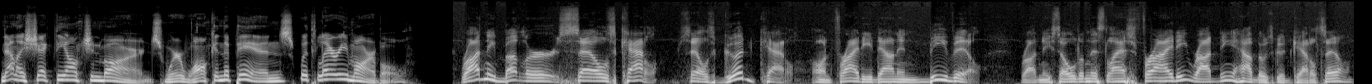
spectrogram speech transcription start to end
Now let's check the auction barns. We're walking the pens with Larry Marble. Rodney Butler sells cattle, sells good cattle on Friday down in Beeville. Rodney sold them this last Friday. Rodney, how'd those good cattle sell?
